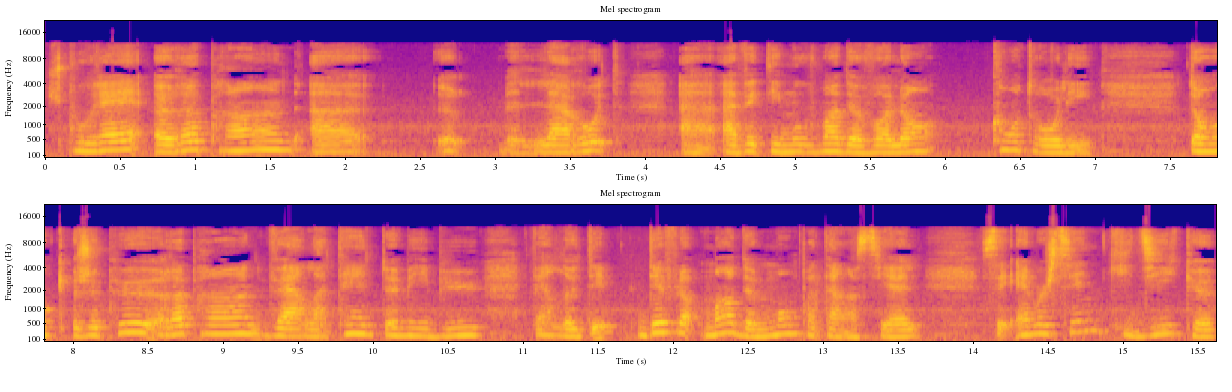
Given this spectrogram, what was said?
je pourrais reprendre euh, la route avec des mouvements de volant contrôlés. Donc, je peux reprendre vers l'atteinte de mes buts, vers le développement de mon potentiel. C'est Emerson qui dit que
